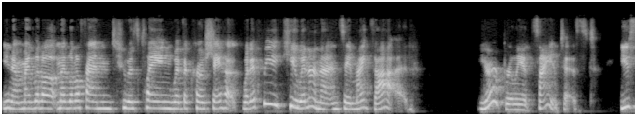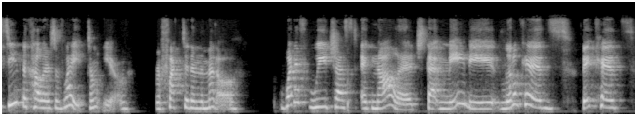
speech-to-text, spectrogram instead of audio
You know, my little my little friend who was playing with a crochet hook. What if we cue in on that and say, "My God, you're a brilliant scientist. You see the colors of light, don't you? Reflected in the metal." What if we just acknowledge that maybe little kids, big kids,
